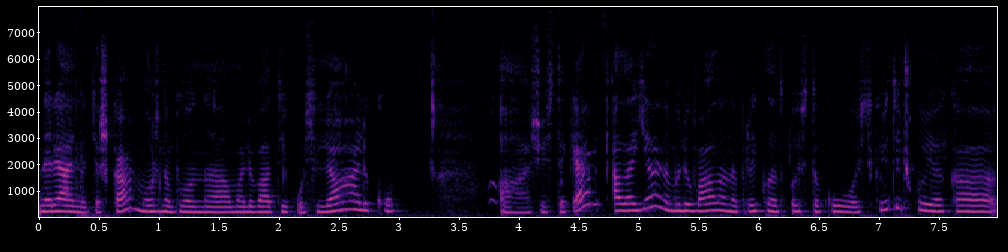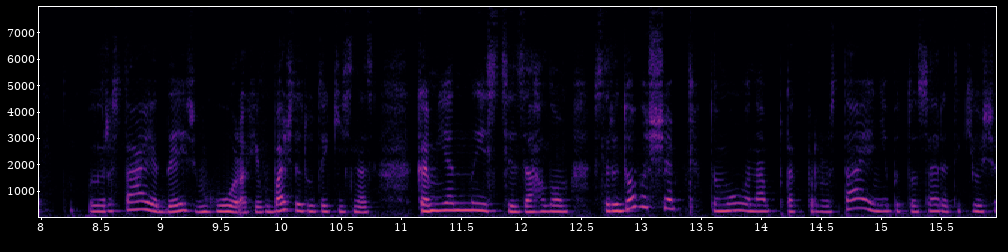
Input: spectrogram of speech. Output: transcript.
Нереально тяжка, можна було намалювати якусь ляльку, а, щось таке. Але я намалювала, наприклад, ось таку ось квіточку, яка виростає десь в горах. І ви бачите, тут якісь у нас кам'янисті загалом середовище, тому вона так проростає, нібито серед якогось,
